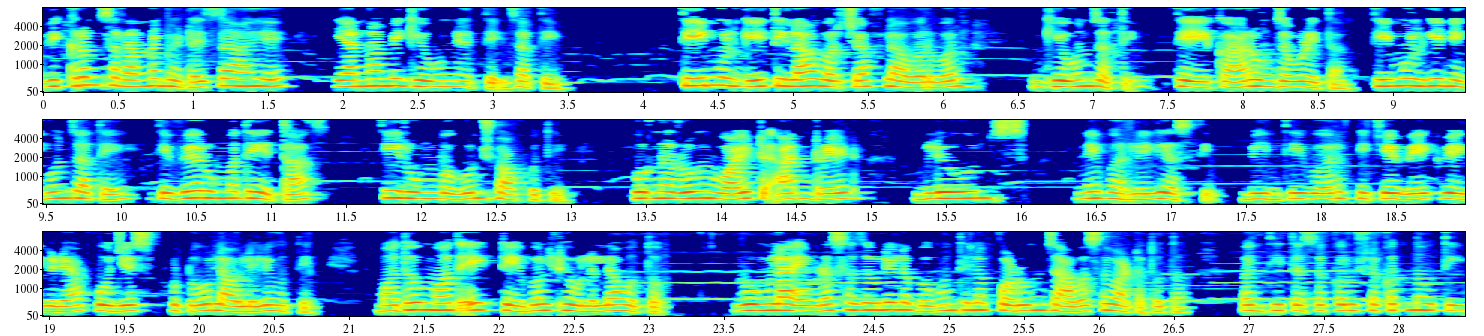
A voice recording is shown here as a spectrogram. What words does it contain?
विक्रम सरांना भेटायचं आहे यांना मी घेऊन येते जाते. ती मुलगी तिला वरच्या फ्लावरवर घेऊन जाते. ते एका रूमजवळ येतात. ती मुलगी निघून जाते. दिव्य रूममध्ये येताच ती रूम बघून शॉक होते. पूर्ण रूम व्हाईट अँड रेड ब्ल्यून्सने भरलेली असते. भिंतीवर तिचे वेगवेगळ्या पोजेस फोटो लावलेले होते. मधोमध एक टेबल ठेवलेलं होतं. रूमला एवढं सजवलेलं बघून तिला पडून जावंसं वाटत होतं. पण ती तसं करू शकत नव्हती.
